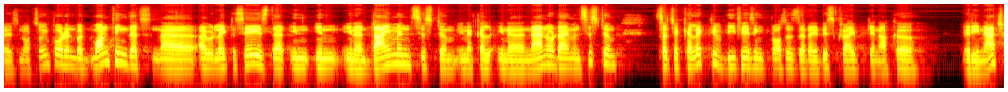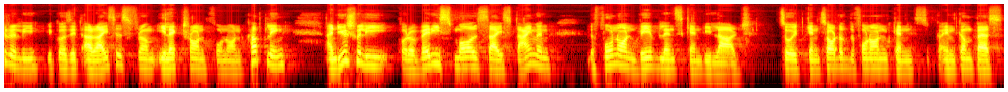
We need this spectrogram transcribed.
is not so important. But one thing that's uh, I would like to say is that in, in, in a diamond system, in a, in a nano diamond system, such a collective dephasing process that I described can occur very naturally because it arises from electron-phonon coupling. And usually, for a very small size diamond, the phonon wavelengths can be large. So it can sort of, the phonon can encompass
